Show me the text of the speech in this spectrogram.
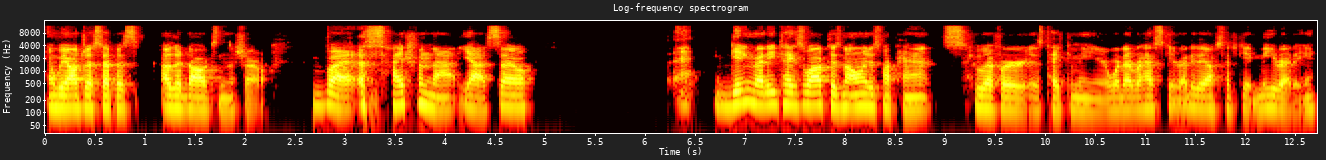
and we all dressed up as other dogs in the show. But aside from that, yeah. So getting ready takes a while because not only does my parents, whoever is taking me or whatever, has to get ready, they also have to get me ready.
